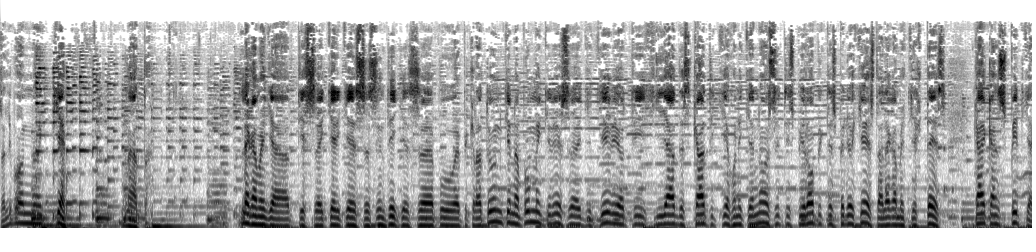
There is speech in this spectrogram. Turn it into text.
Μάλιστα λοιπόν και να τα. Λέγαμε για τις ε, καιρικές συνθήκες ε, που επικρατούν και να πούμε κυρίες ε, και κύριοι ότι χιλιάδες κάτοικοι έχουν κενώσει τις πυρόπικτες περιοχές. Τα λέγαμε και χτες. Κάηκαν σπίτια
